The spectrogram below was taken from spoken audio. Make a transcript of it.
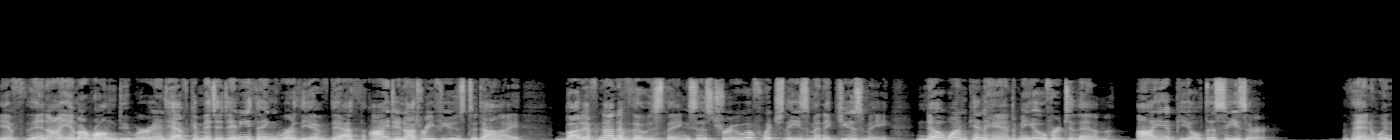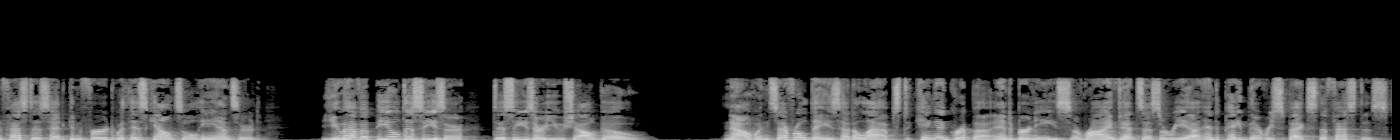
If then I am a wrongdoer and have committed anything worthy of death, I do not refuse to die. But if none of those things is true of which these men accuse me, no one can hand me over to them. I appeal to Caesar. Then when Festus had conferred with his council, he answered, You have appealed to Caesar, To Caesar you shall go. Now, when several days had elapsed, King Agrippa and Bernice arrived at Caesarea and paid their respects to Festus.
